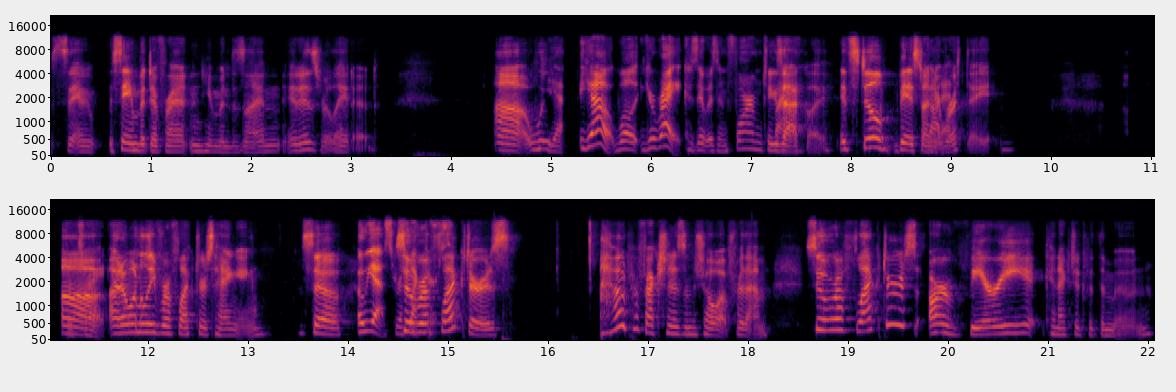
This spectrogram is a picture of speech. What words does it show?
same, same but different in human design. It is related. Uh, we, Yeah. Yeah, well, you're right because it was informed by- Exactly. It's still based on your it. birth date. Uh, right. I don't want to leave reflectors hanging. So, Oh yes, so reflectors. How would perfectionism show up for them? So reflectors are very connected with the moon.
